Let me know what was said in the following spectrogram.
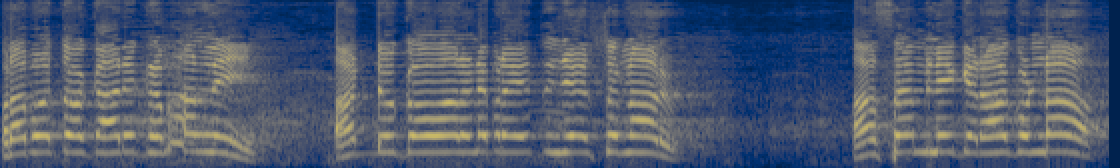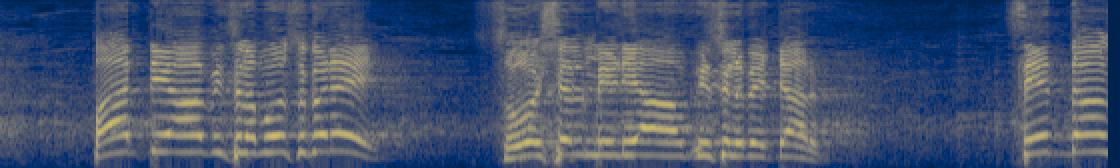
ప్రభుత్వ కార్యక్రమాల్ని అడ్డుకోవాలని ప్రయత్నం చేస్తున్నారు. అసెంబ్లీకి రాకుండా పార్టీ ఆఫీసులు మూసుకొని సోషల్ మీడియా ఆఫీసులు పెట్టారు. సిద్ధం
